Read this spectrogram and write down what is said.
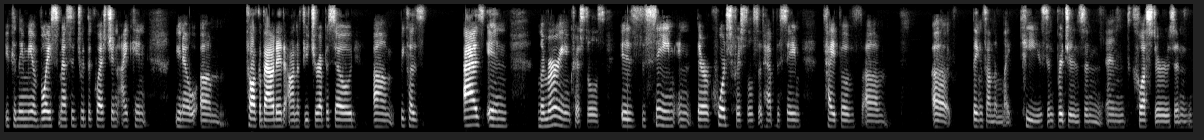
You can leave me a voice message with the question. I can, you know, um, talk about it on a future episode um, because, as in Lemurian crystals, is the same in there are quartz crystals that have the same type of um, uh, things on them, like keys and bridges and and clusters and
